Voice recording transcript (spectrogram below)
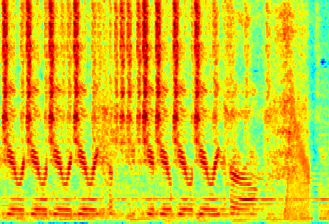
Jerry, Jerry, Jerry, Jerry, Jerry, Jerry, Jerry, Jerry Curl.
